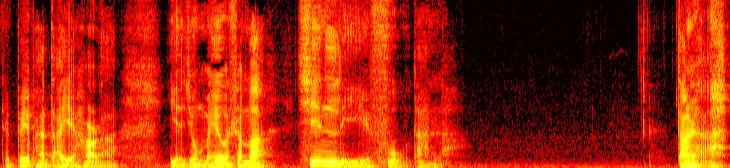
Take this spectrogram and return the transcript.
这背叛打引号的，也就没有什么心理负担了。当然啊，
